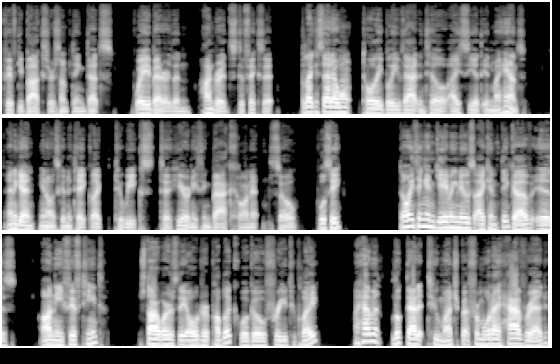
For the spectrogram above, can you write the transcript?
50 bucks or something, that's way better than hundreds to fix it. But like I said, I won't totally believe that until I see it in my hands. And again, you know, it's going to take like two weeks to hear anything back on it. So we'll see. The only thing in gaming news I can think of is on the 15th, Star Wars The Old Republic will go free to play. I haven't looked at it too much, but from what I have read,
